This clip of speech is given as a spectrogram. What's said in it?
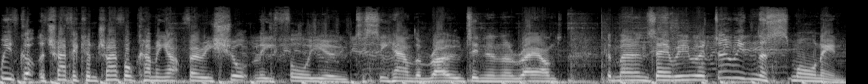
We've got the traffic and travel coming up very shortly for you to see how the roads in and around the Mearns area are doing this morning.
